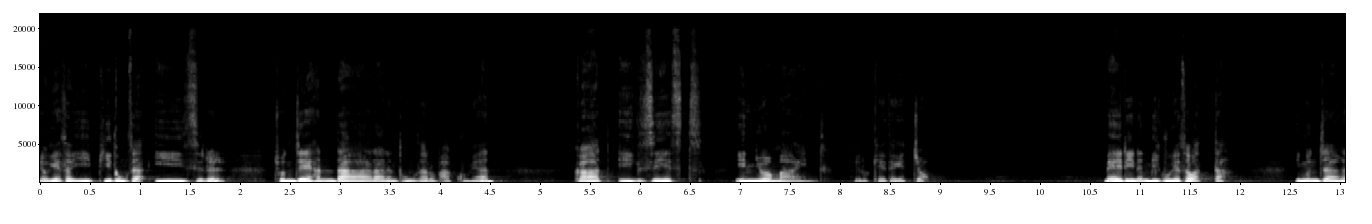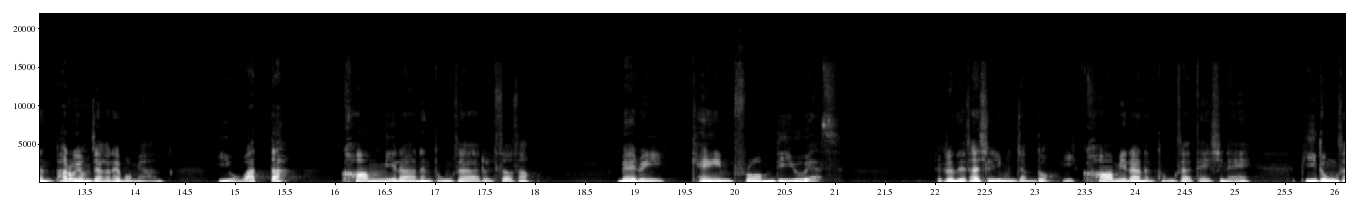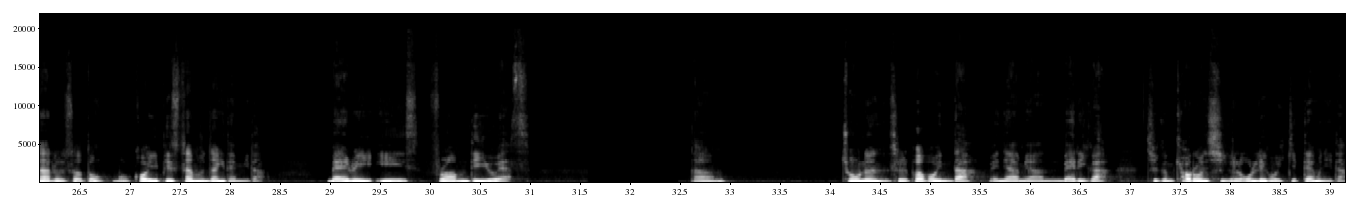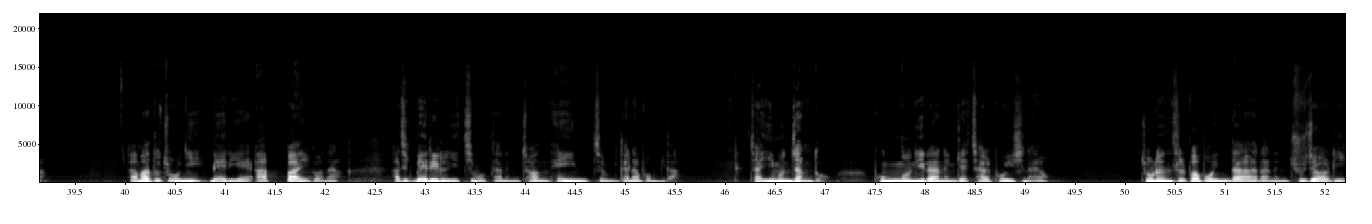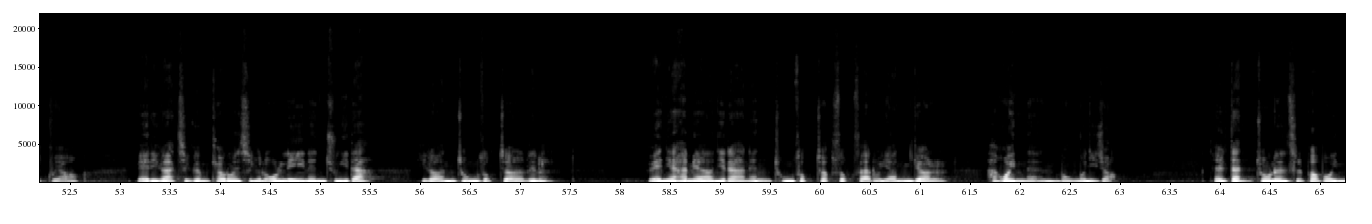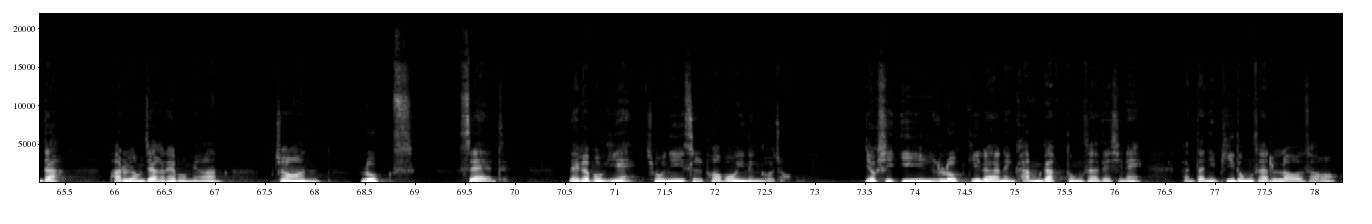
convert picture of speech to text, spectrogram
여기에서 이 비동사 is를 존재한다라는 동사로 바꾸면 God exists in your mind 이렇게 되겠죠. 메리는 미국에서 왔다. 이 문장은 바로 영작을 해보면 이 왔다, come이라는 동사를 써서 Mary came from the U.S. 자, 그런데 사실 이 문장도 이 come이라는 동사 대신에 비동사를 써도 뭐 거의 비슷한 문장이 됩니다. Mary is from the U.S. 다음 존은 슬퍼 보인다. 왜냐하면 메리가 지금 결혼식을 올리고 있기 때문이다. 아마도 존이 메리의 아빠이거나 아직 메리를 잊지 못하는 전 애인쯤 되나 봅니다. 자, 이 문장도 복문이라는 게 잘 보이시나요? 존은 슬퍼 보인다라는 주절이 있고요. 메리가 지금 결혼식을 올리는 중이다. 이런 종속절을 왜냐하면이라는 종속 접속사로 연결하고 있는 복문이죠. 자, 일단 존은 슬퍼 보인다. 바로 영작을 해보면 John looks sad. 내가 보기에 존이 슬퍼 보이는 거죠. 역시 이 look이라는 감각 동사 대신에 간단히 비동사를 넣어서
